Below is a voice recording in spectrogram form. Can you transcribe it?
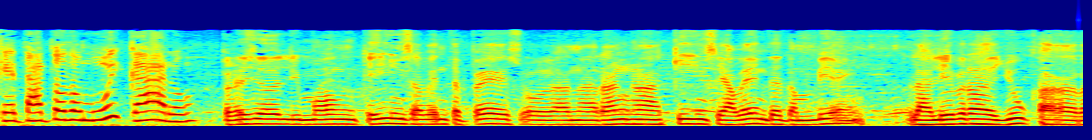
que está todo muy caro. Precio del limón 15 a 20 pesos, la naranja 15 a 20 también, la libra de yuca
